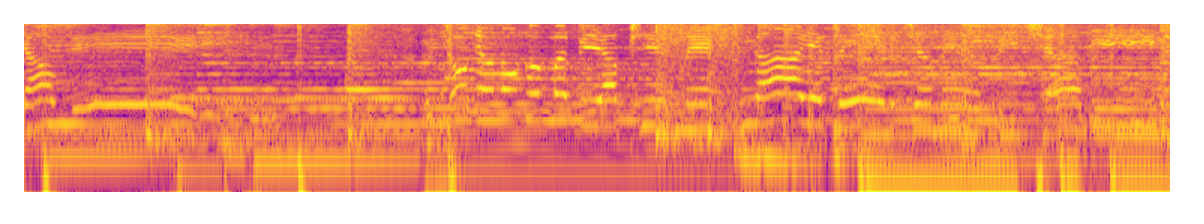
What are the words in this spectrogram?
ရောက်တယ်တို့ညလုံးတို့မတရားဖြစ်နေငါရဲ့သေးတဲ့ချမ်းမင်းစီချမ်းပြီး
